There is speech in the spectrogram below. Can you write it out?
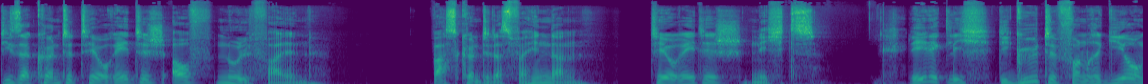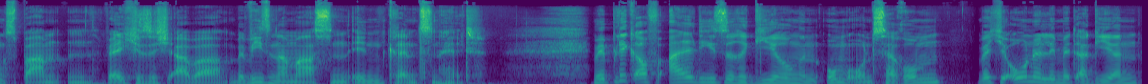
Dieser könnte theoretisch auf Null fallen. Was könnte das verhindern? Theoretisch nichts. Lediglich die Güte von Regierungsbeamten, welche sich aber bewiesenermaßen in Grenzen hält. Mit Blick auf all diese Regierungen um uns herum, welche ohne Limit agieren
